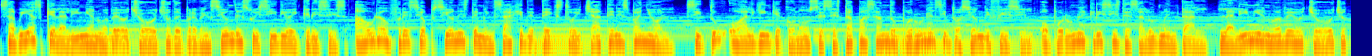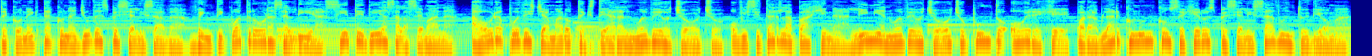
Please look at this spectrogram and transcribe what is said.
¿Sabías que la línea 988 de prevención de suicidio y crisis ahora ofrece opciones de mensaje de texto y chat en español? Si tú o alguien que conoces está pasando por una situación difícil o por una crisis de salud mental, la línea 988 te conecta con ayuda especializada 24 horas al día, 7 días a la semana. Ahora puedes llamar o textear al 988 o visitar la página línea988.org para hablar con un consejero especializado en tu idioma.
